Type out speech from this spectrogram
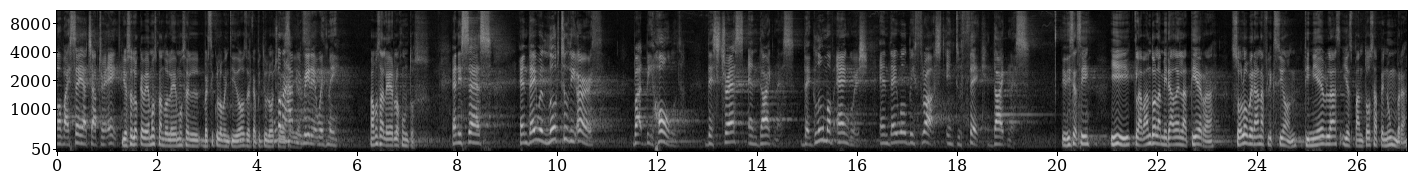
of Isaiah chapter 8. Y eso es lo que vemos cuando leemos el versículo 22 del capítulo 8 I'm de to have you read it with me. Vamos a leerlo juntos. And he says, And they will look to the earth, but behold, distress and darkness, the gloom of anguish, and they will be thrust into thick darkness. Y dice así, y clavando la mirada en la tierra, solo verán aflicción, tinieblas y espantosa penumbra,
